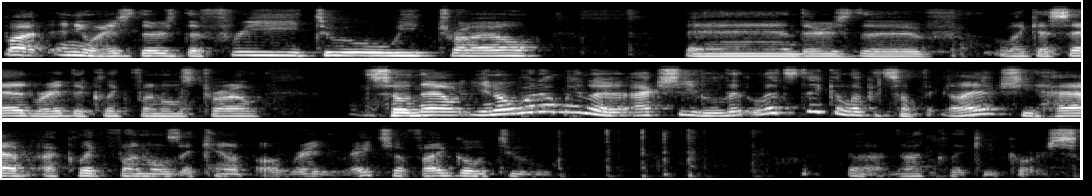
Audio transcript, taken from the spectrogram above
But anyways there's the free two week trial and there's the like I said right the ClickFunnels trial. So now you know what? I'm going to actually let, us take a look at something. I actually have a ClickFunnels account already right? So if I go to uh, not click ecourse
